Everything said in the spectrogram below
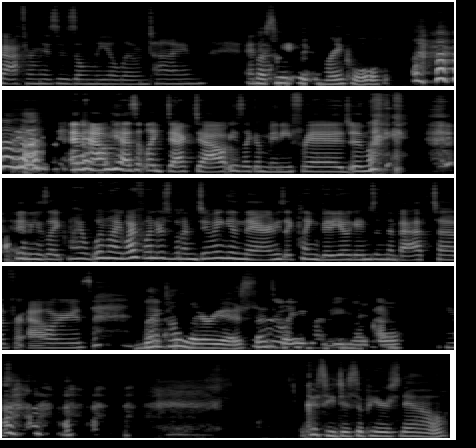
bathroom is his only alone time. And that sounds like michael and how he has it like decked out. He's like a mini fridge and like and he's like my when my wife wonders what I'm doing in there and he's like playing video games in the bathtub for hours. Like, that's hilarious that's really funny. michael because he disappears now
